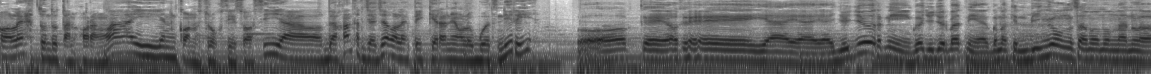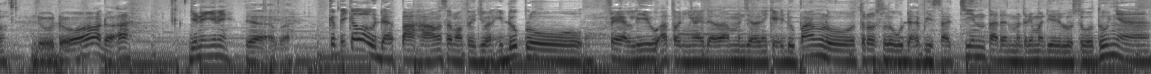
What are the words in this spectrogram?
oleh tuntutan orang lain, konstruksi sosial, bahkan terjajah oleh pikiran yang lo buat sendiri. Oke oke. Ya ya ya jujur nih gue jujur banget nih ya. Gue makin bingung sama omongan lo. Dodo, doa. Gini gini, ya apa? Ketika lo udah paham sama tujuan hidup lo, value atau nilai dalam menjalani kehidupan lo, terus lo udah bisa cinta dan menerima diri lo seutuhnya,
